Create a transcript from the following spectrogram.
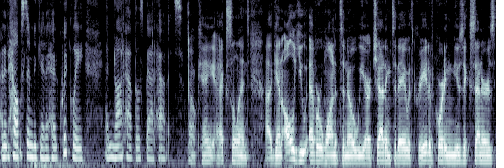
and it helps them to get ahead quickly and not have those bad habits. Okay, excellent. Again, all you ever wanted to know, we are chatting today with Creative Chording Music Center's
